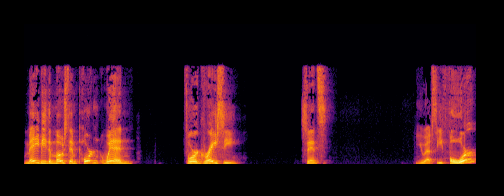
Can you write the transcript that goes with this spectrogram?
may be the most important win for Gracie since UFC 4?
